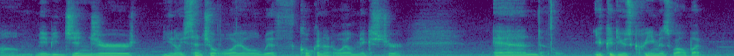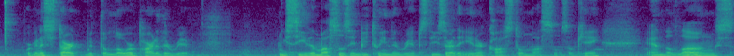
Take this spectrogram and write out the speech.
um, maybe ginger, you know, essential oil with coconut oil mixture. And you could use cream as well, but we're gonna start with the lower part of the rib. You see the muscles in between the ribs. These are the intercostal muscles, okay? And the lungs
